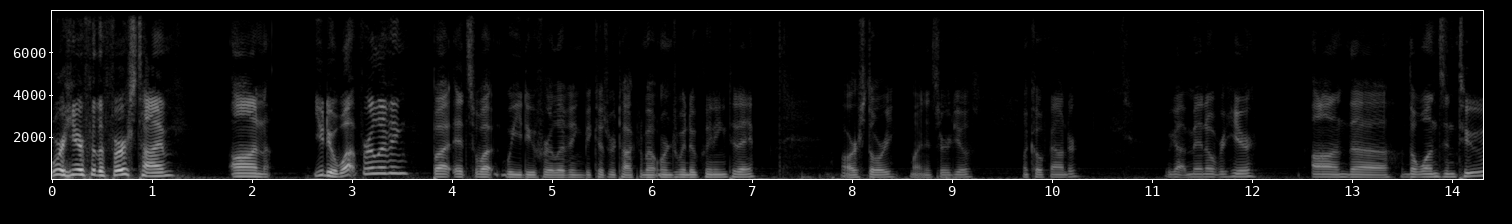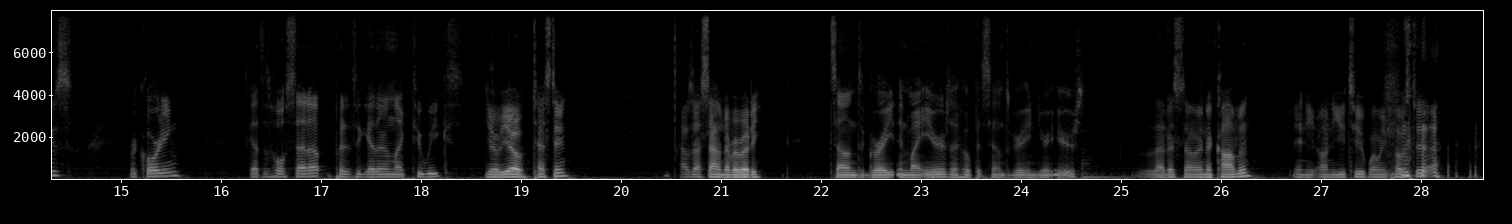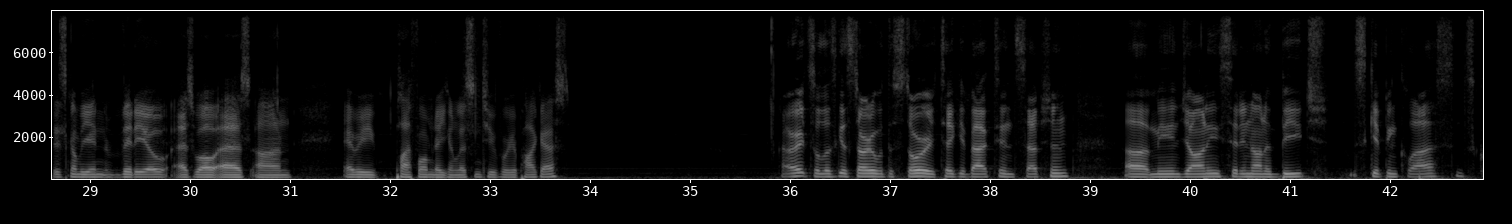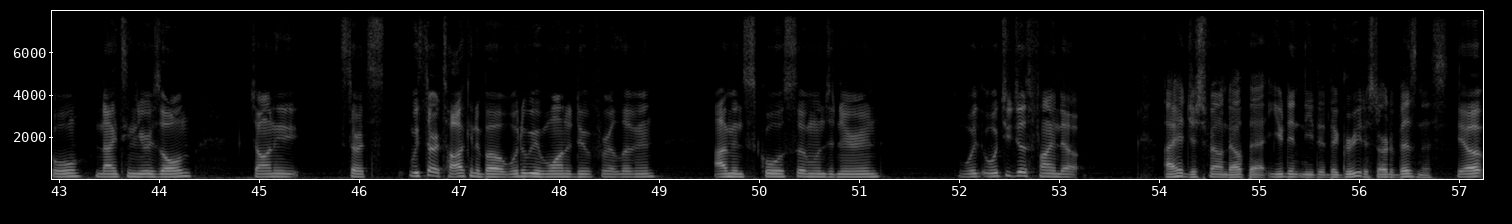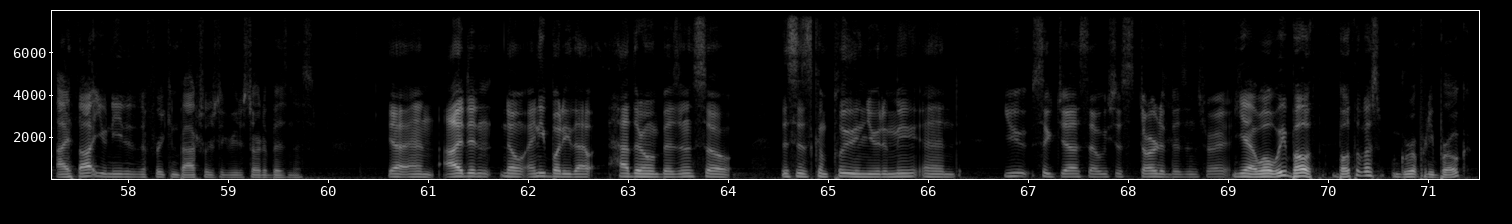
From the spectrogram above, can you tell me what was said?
We're here for the first time on You Do What for a Living, but it's what we do for a living because we're talking about orange window cleaning today. Our story, mine and Sergio's, my co-founder. We got Minh over here on the the ones and twos recording. He's got this whole setup, put it together in like two weeks. Yo, yo, testing. How's that sound, everybody? sounds great in my ears. I hope it sounds great in your ears. Let us know in a comment in y- on YouTube when we post it. it's gonna be in video as well as on every platform that you can listen to for your podcast. All right, so let's get started with the story. Take it back to inception. Uh, me and Johnny sitting on a beach, skipping class in school, 19 years old. Johnny starts. We start talking about what do we want to do for a living. I'm in school, civil engineering. What what you just find out? I had just found out that you didn't need a degree to start a business. Yep. I thought you needed a freaking bachelor's degree to start a business. Yeah, and I didn't know anybody that had their own business, so this is completely new to me. And you suggest that we should start a business, right? Yeah, well, we both both of us grew up pretty broke,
